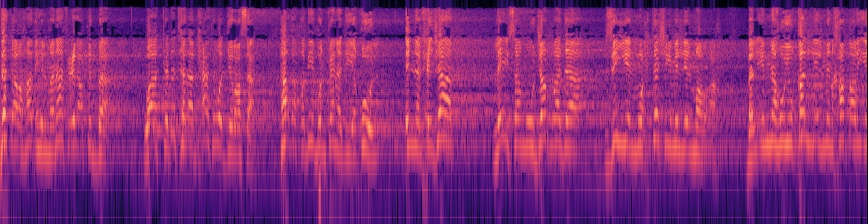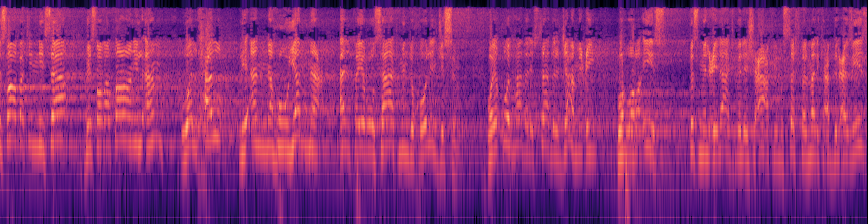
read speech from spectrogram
ذكر هذه المنافع الأطباء وأكدتها الأبحاث والدراسات. هذا طبيب كندي يقول إن الحجاب ليس مجرد زي محتشم للمرأة بل إنه يقلل من خطر إصابة النساء بسرطان الأنف والحلق لأنه يمنع الفيروسات من دخول الجسم. ويقول هذا الأستاذ الجامعي وهو رئيس قسم العلاج بالإشعاع في مستشفى الملك عبد العزيز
